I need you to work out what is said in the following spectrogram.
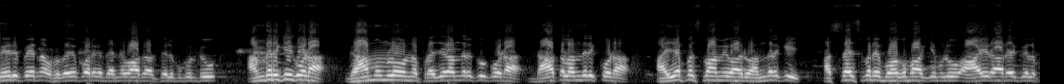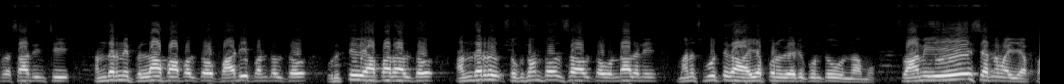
పేరు పేరున హృదయపూర్వక ధన్యవాదాలు తెలుపుకుంటూ అందరికీ కూడా గ్రామంలో ఉన్న ప్రజలందరికీ కూడా దాతలందరికీ కూడా అయ్యప్ప స్వామి వారు అందరికీ అష్టైశ్వర్య భోగభాగ్యములు ఆయురారోగ్యాలు ప్రసాదించి అందరినీ పిల్లా పాపలతో పాడి పంటలతో వృత్తి వ్యాపారాలతో అందరూ సుఖ సంతోషాలతో ఉండాలని మనస్ఫూర్తిగా అయ్యప్పను వేడుకుంటూ ఉన్నాము. స్వామియే శరణం అయ్యప్ప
